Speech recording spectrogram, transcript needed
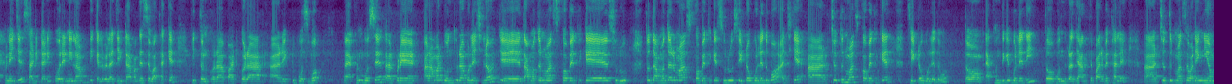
এখন এই যে শাড়ি টাড়ি পরে নিলাম, বিকেলবেলা যেটা আমাদের সেবা থাকে, কীর্তন করা, পাঠ করা, আর একটু বসবো। এখন বসে, তারপরে আর আমার বন্ধুরা বলেছিল যে দামোদর মাস কবে থেকে শুরু? তো দামোদর মাস কবে থেকে শুরু সেটাও বলে দেবো আজকে, আর চতুর্মাস কবে থেকে সেটাও বলে দেবো। তো এখন থেকে বলে দিই, তো বন্ধুরা জানতে পারবে তাহলে। আর চতুর্মাসে অনেক নিয়ম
